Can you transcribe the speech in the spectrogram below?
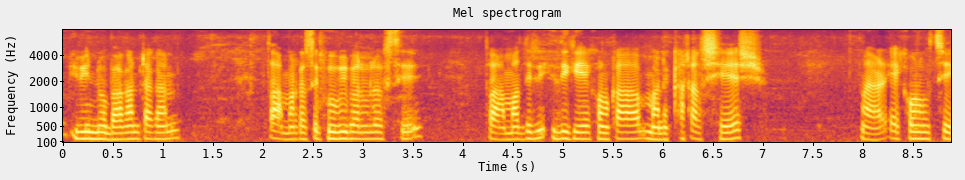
বিভিন্ন বাগান টাগান। তো আমার কাছে খুবই ভালো লাগছে। তো আমাদের এদিকে এখন কা মানে কাঁঠাল শেষ। আর এখন হচ্ছে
